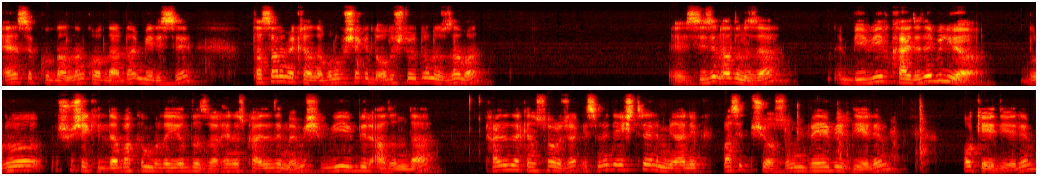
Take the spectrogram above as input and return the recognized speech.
en sık kullanılan kodlardan birisi. Tasarım ekranında bunu bu şekilde oluşturduğunuz zaman e, sizin adınıza bir view kaydedebiliyor. Bunu şu şekilde bakın burada yıldız var. Henüz kaydedilmemiş. View bir adında kaydederken soracak. İsmini değiştirelim. Yani basit bir şey olsun. V1 diyelim. OK diyelim.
